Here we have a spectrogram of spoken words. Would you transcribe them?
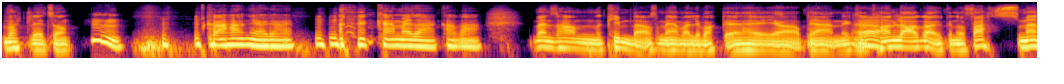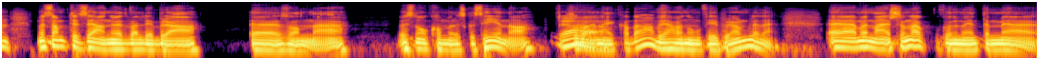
vært litt sånn Hm, hva han gjør der? Hvem er det? Hva da? Mens han Kim, da, som er veldig vakker, høy og pen, ikke? Ja. han lager jo ikke noe fuss, men, men samtidig er han jo et veldig bra eh, sånn eh, Hvis noen kommer og skal si noe, Ja, så bare nei, hva da? Vi har jo en homofil programleder. Eh, men nei, jeg skjønner hva du mente med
